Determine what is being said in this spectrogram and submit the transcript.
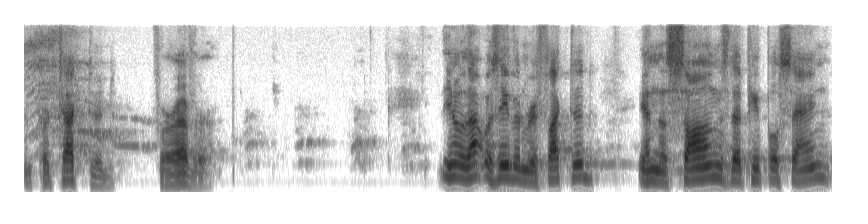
and protected forever. You know, that was even reflected in the songs that people sang.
